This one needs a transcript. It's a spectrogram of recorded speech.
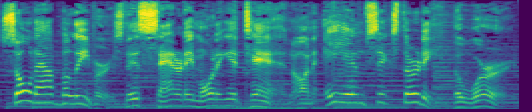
Sold Out Believers, this Saturday morning at 10 on AM 630, The Word.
